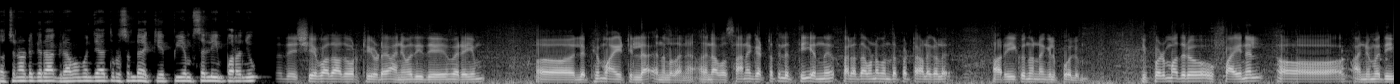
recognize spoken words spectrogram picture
തച്ചനാട്ടുകര ഗ്രാമപഞ്ചായത്ത് president K P M Saleem പറഞ്ഞു. ദേശീയപാത അതോറിറ്റിയുടെ അനുമതി ഇതുവരെയും ലഭ്യമായിട്ടില്ല എന്നുള്ളതാണ്. അതിന്റെ അവസാന ഘട്ടത്തിലെത്തി എന്ന് പലതവണ ബന്ധപ്പെട്ട ആളുകൾ അറിയിക്കുന്നുണ്ടെങ്കിൽ പോലും ഇപ്പോഴും അതൊരു ഫൈനൽ അനുമതി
